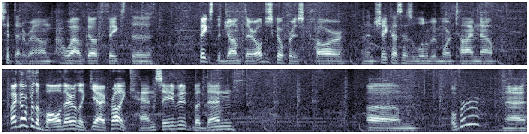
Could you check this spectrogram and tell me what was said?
Just hit that around. Oh wow, Guff fakes the fakes the jump there. I'll just go for his car, and then Shaykaz has a little bit more time now. If I go for the ball there, like yeah, I probably can save it, but then um over? Nah,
